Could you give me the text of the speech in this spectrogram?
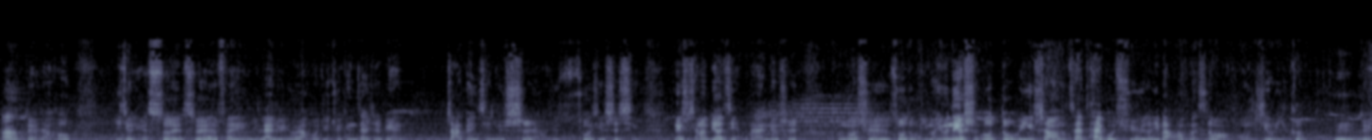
嗯对，然后一九年四月四月份一来旅游，然后就决定在这边扎根，先去试，然后就做一些事情。那时候想的比较简单，就是通过去做抖音嘛，因为那个时候抖音上在泰国区域的一百万粉丝的网红只有一个，嗯对，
